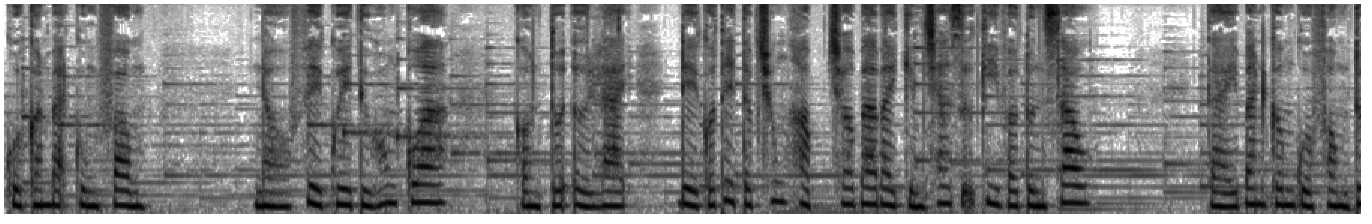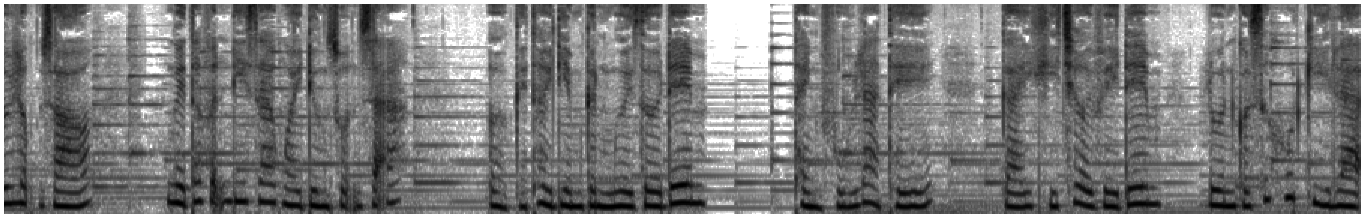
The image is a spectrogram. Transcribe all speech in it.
của con bạn cùng phòng. Nó về quê từ hôm qua, còn tôi ở lại để có thể tập trung học cho ba bài kiểm tra giữa kỳ vào tuần sau. Cái ban công của phòng tôi lộng gió, người ta vẫn đi ra ngoài đường rộn rã. Ở cái thời điểm gần 10 giờ đêm, thành phố là thế, cái khí trời về đêm luôn có sức hút kỳ lạ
